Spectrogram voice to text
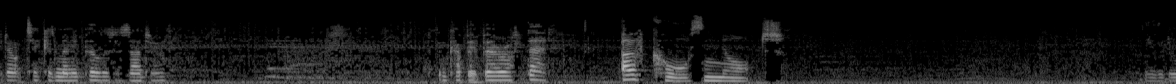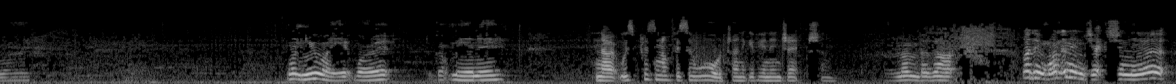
You don't take as many pills as I do. I Think I'd be better off dead. Of course not. Neither do I. Wasn't you I hit, were it? That got me in here. No, it was prison officer Ward trying to give you an injection. I remember that. I didn't want an injection yet.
